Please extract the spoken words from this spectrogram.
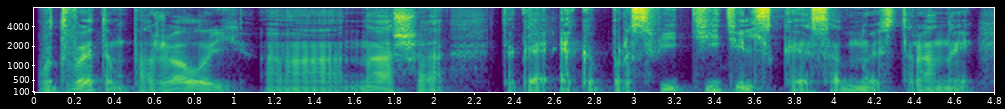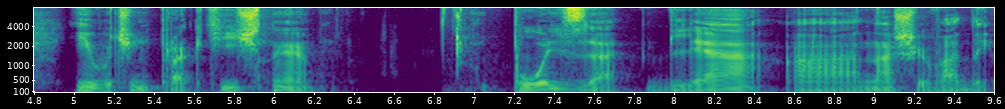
Вот в этом, пожалуй, э, наша такая экопросветительская, с одной стороны, и очень практичная польза для э, нашей воды.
